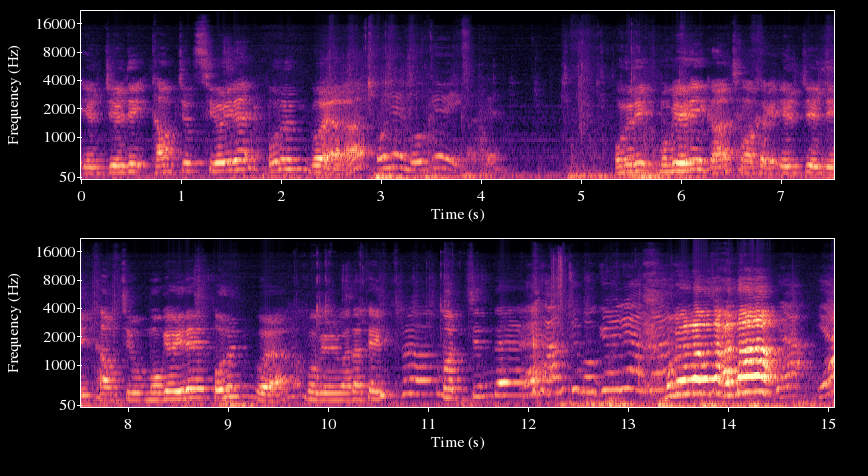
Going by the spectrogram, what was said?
일주일 뒤 다음 주 수요일에 보는 거야. 오늘 목요일이거든 오늘이 목요일이니까 정확하게 일주일 뒤 다음 주 목요일에 보는 거야. 목요일마다 데이트라 멋진데. 나 다음 주 목요일이 아마 목요일 날 먼저 간다. 야! 야!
